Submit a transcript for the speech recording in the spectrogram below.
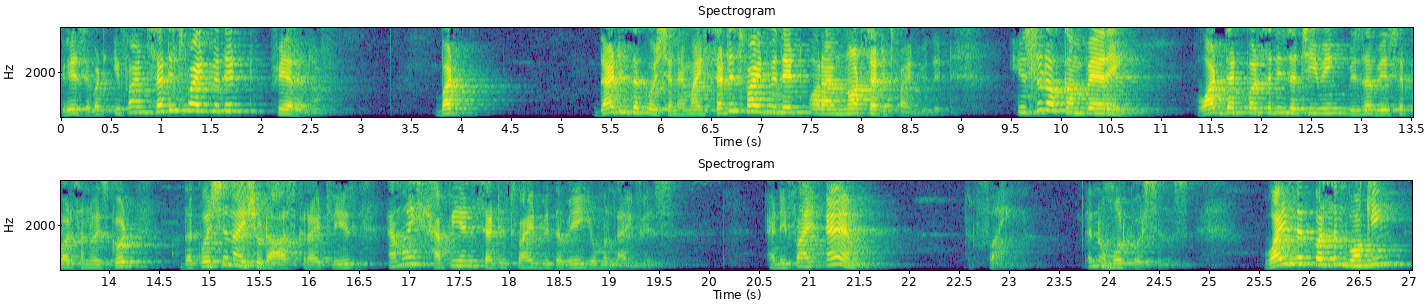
ग्रेस है but if I am satisfied with it fair enough but that is the question am I satisfied with it or I am not satisfied with it? Instead of comparing what that person is achieving vis a vis a person who is good, the question I should ask rightly is Am I happy and satisfied with the way human life is? And if I am, fine. Then no more questions. Why is that person walking?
